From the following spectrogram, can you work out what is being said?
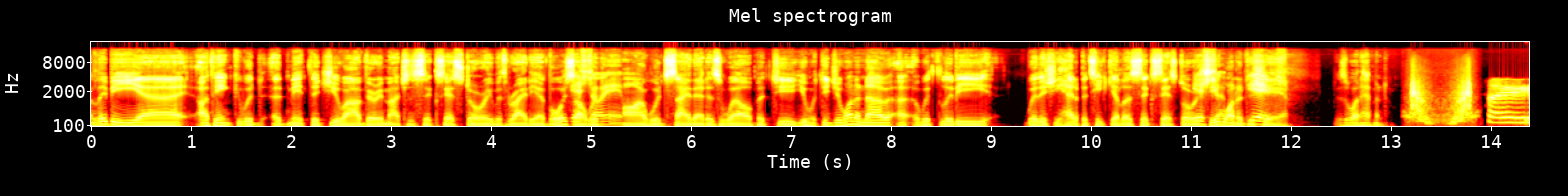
Libby, uh, I think would admit that you are very much a success story with Radio Voice. Yes, I would, I am. would say that as well. But you, you, did you want to know uh, with Libby whether she had a particular success story Yes, she I- wanted to yes. share? This is what happened. So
